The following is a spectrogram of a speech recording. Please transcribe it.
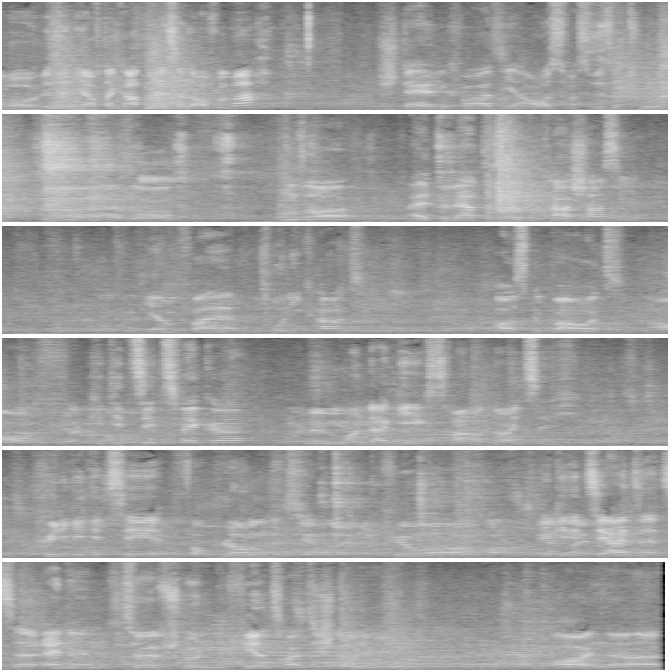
So, wir sind hier auf der Kartenmesse in Offenbach, stellen quasi aus, was wir so tun. Ja, also unser altbewährtes OTK-Chassis, hier im Fall Tonicard, ausgebaut auf GTC-Zwecke mit dem Honda GX 390. Für die GTC verplombt, für die GTC-Einsätze, Rennen, 12 Stunden, 24 Stunden und äh,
